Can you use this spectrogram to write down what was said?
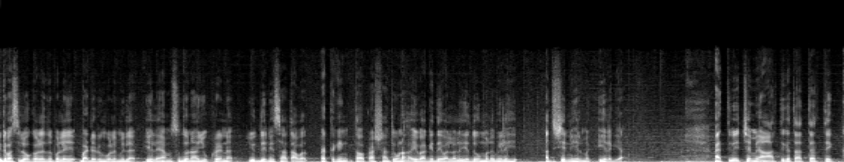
ඉට පස ලෝකවලද පොලේ බඩරුගොල මිල ඉලයම සුදුනා. යුක්‍රණ යුද්ධ නිසා තව පැත්තකින් තව ප්‍රශ්නති වුණ. ඒවාගේ දෙවල්ල යදවමල මිල අතිශයෙන් හිල්ම ඉහළගිය. ඇතිවෙච්ච මේ ආර්ථික තත්ත්වත් එක්ක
